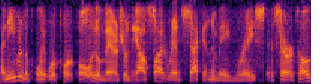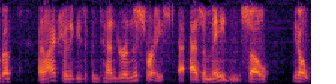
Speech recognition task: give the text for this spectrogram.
and even the point where portfolio manager on the outside ran second in the maiden race at Saratoga, and I actually think he's a contender in this race as a maiden. So you know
